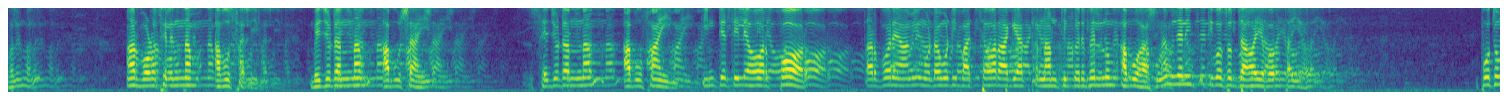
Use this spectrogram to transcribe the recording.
বলেন বলেন। আর বড় ছেলের নাম আবু সালিম। মেজোটার নাম আবু শাহিম। সেজোটার নাম আবু ফাহিম। তিনটে ছেলে হওয়ার পর তারপরে আমি মোটামুটি বাচ্চা হওয়ার আগে একটা নাম ঠিক করে ফেললাম আবু হাসিম। আমি জানি প্রতি বছর যা হয় এবারও তাই হয়। প্রথম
